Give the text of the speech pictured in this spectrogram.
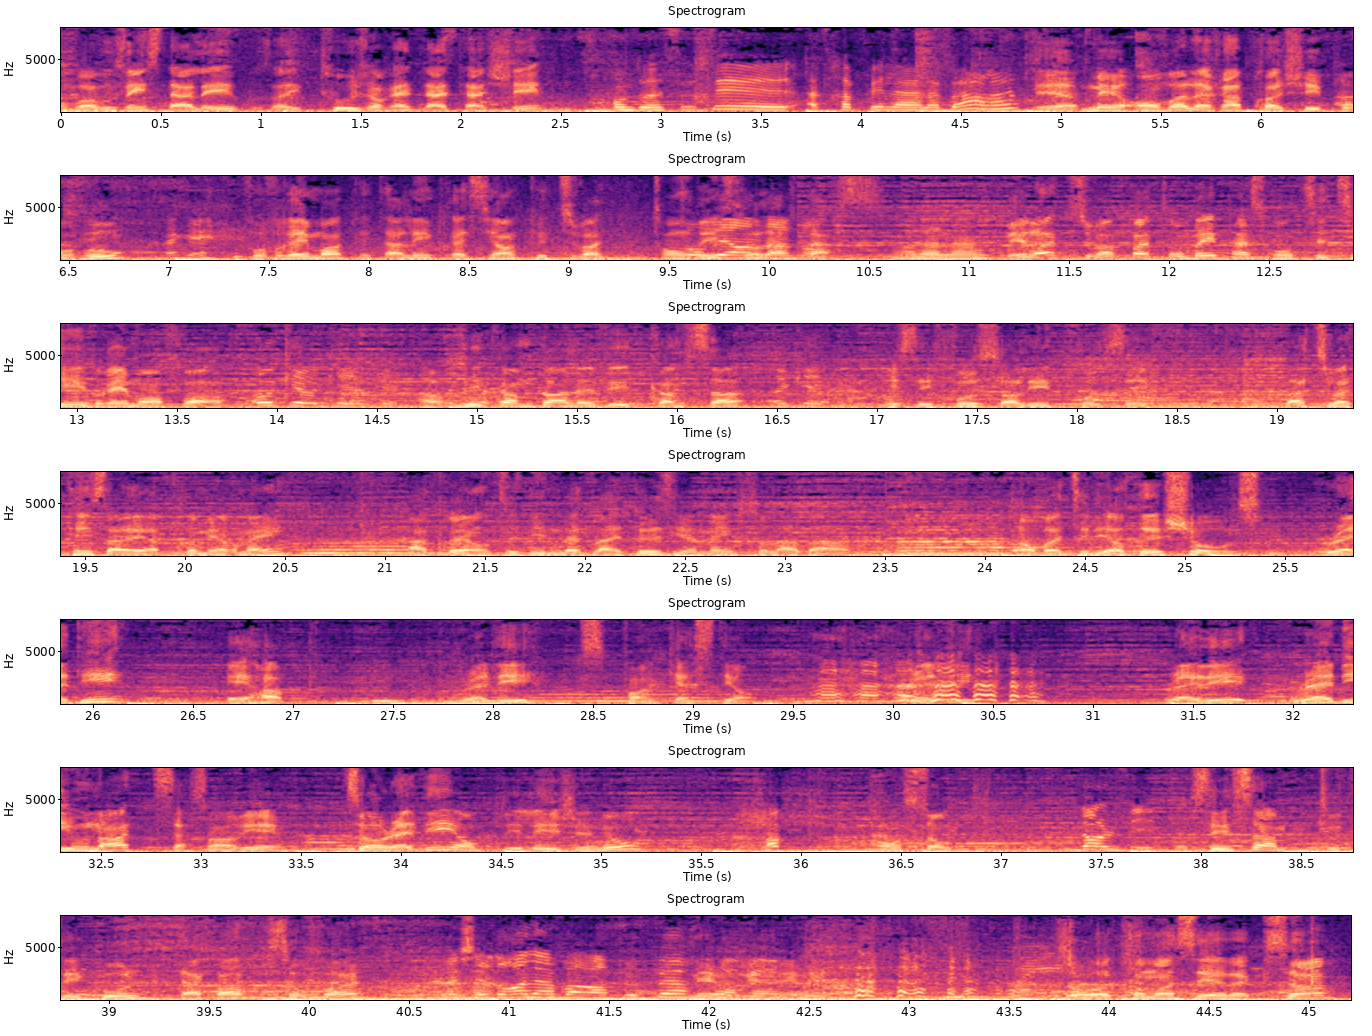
On va vous installer, vous allez toujours être attaché, On doit sauter, attraper la, la barre là Et, euh, mais on va le rapprocher pour vous. Ok. faut vraiment que tu as l'impression que tu vas tomber, sur la place. Oh là là. Mais là, tu vas pas tomber parce qu'on te tient vraiment fort. Ok, ok, ok. Alors, tu es comme dans le vide comme ça, Ok. mais c'est full solide, full safe. Là, tu vas t'installer la première main. Après, on te dit de mettre la deuxième main sur la barre. Et on va te dire deux choses. Ready et hop. Ready, c'est pas une question. Ready, ready, ready ou not, ça s'en vient. So ready, on plie les genoux. Hop, on saute. Dans le vide. C'est ça. Tout est cool, d'accord, so far? J'ai le droit d'avoir un peu peur Mais quand oui, même. mais oui. So, on va commencer avec ça.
